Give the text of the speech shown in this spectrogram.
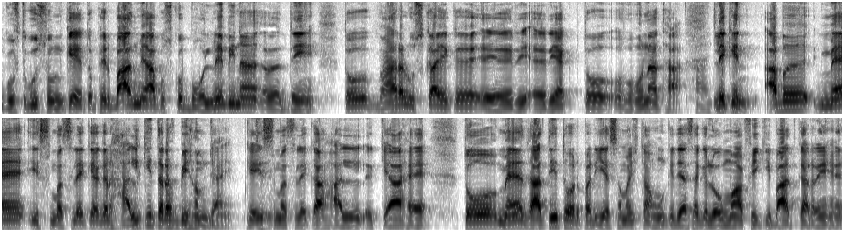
گفتگو سن کے تو پھر بعد میں آپ اس کو بولنے بھی نہ دیں تو بہرحال اس کا ایک ریئیکٹ تو ہونا تھا ہاں جی۔ لیکن اب میں اس مسئلے کے اگر حل کی طرف بھی ہم جائیں کہ اس جی۔ مسئلے کا حل کیا ہے تو میں ذاتی طور پر یہ سمجھتا ہوں کہ جیسا کہ لوگ معافی کی بات کر رہے ہیں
